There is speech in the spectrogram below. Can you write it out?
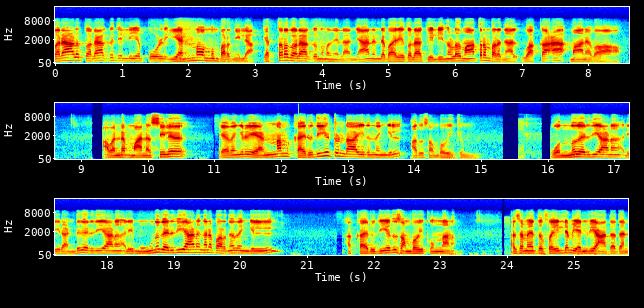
ഒരാൾ തൊലാക്ക് ചൊല്ലിയപ്പോൾ എണ്ണ ഒന്നും പറഞ്ഞില്ല. എത്ര തൊലാക്ക് എന്ന് പറഞ്ഞില്ല. ഞാൻ എന്റെ ഭാര്യയെ തൊലാക്ക് ചൊല്ലി എന്നുള്ളത് മാത്രം പറഞ്ഞാൽ വക മാനവ. അവന്റെ മനസ്സിൽ ഏതെങ്കിലും എണ്ണം കരുതിയിട്ടുണ്ടായിരുന്നെങ്കിൽ അത് സംഭവിക്കും. ഒന്ന് കരുതിയാണ് അല്ലെങ്കിൽ രണ്ട് കരുതിയാണ് അല്ലെങ്കിൽ മൂന്ന് കരുതിയാണ് ഇങ്ങനെ പറഞ്ഞതെങ്കിൽ ആ കരുതിയത് സംഭവിക്കും എന്നാണ്. ആ സമയത്ത് ഫൈലം എൻ വി ആദതൻ.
